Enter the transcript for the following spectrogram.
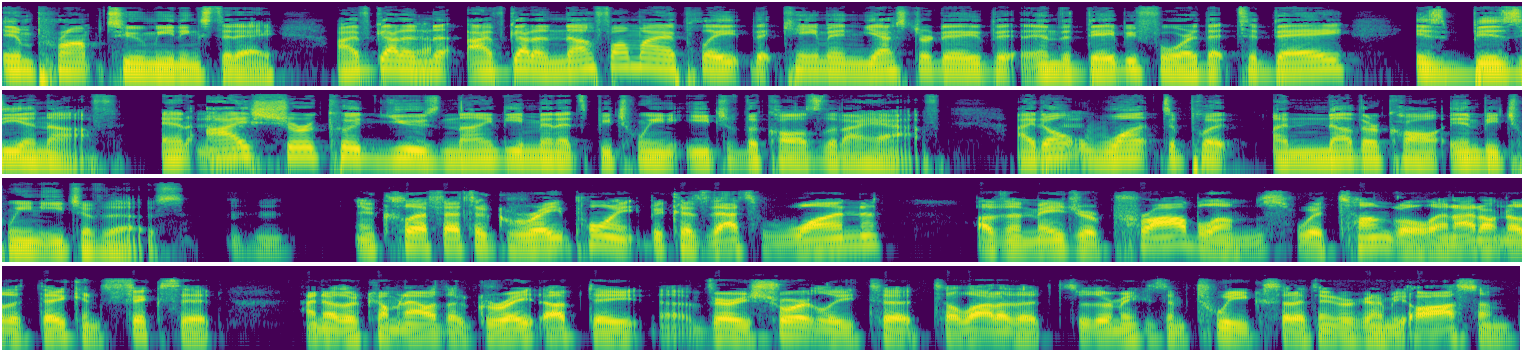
impromptu meetings today. I've got an, I've got enough on my plate that came in yesterday and the day before that today is busy enough and mm-hmm. I sure could use 90 minutes between each of the calls that I have. I don't mm-hmm. want to put another call in between each of those. Mm-hmm. And Cliff, that's a great point because that's one of the major problems with Tungle, and I don't know that they can fix it. I know they're coming out with a great update uh, very shortly to, to a lot of the, so they're making some tweaks that I think are going to be awesome.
